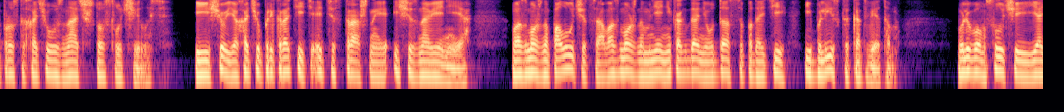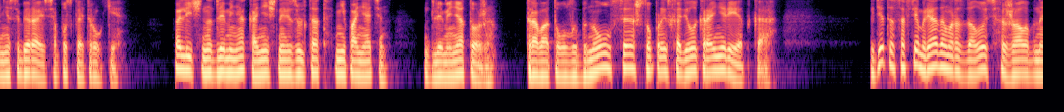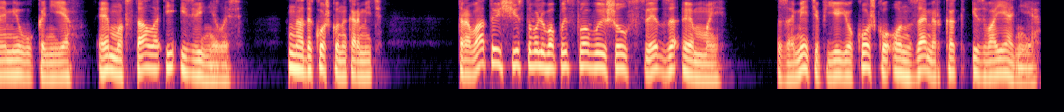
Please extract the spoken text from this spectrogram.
просто хочу узнать, что случилось. И еще я хочу прекратить эти страшные исчезновения. Возможно, получится, а возможно, мне никогда не удастся подойти и близко к ответам. В любом случае, я не собираюсь опускать руки. Лично для меня конечный результат непонятен. Для меня тоже. Травато улыбнулся, что происходило крайне редко. Где-то совсем рядом раздалось жалобное мяуканье. Эмма встала и извинилась. Надо кошку накормить». Травату из чистого любопытства вышел вслед за Эммой. Заметив ее кошку, он замер, как изваяние.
